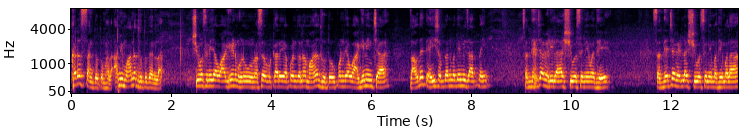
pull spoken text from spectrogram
खरंच सांगतो तुम्हाला आम्ही मानत होतो त्यांना. शिवसेनेच्या वाघीण म्हणून असं प्रकारे आपण त्यांना मानत होतो पण त्या वाघिणींच्या जाऊ द्या त्याही शब्दांमध्ये मी जात नाही. सध्याच्या घडीला शिवसेनेमध्ये सध्याच्या घडीला शिवसेनेमध्ये मला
